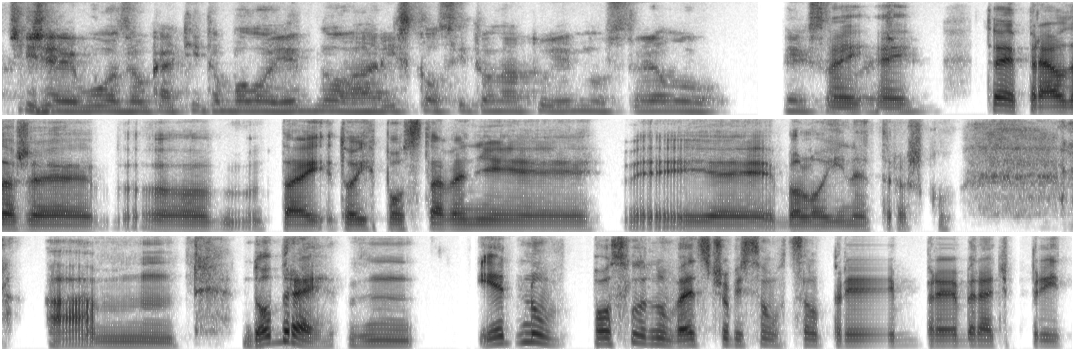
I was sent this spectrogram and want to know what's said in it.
Čiže v úvodzovkách ti to bolo jedno a riskol si to na tú jednu strelu. Hej, hej. To je pravda, že uh, taj, to ich postavenie je, je, bolo iné trošku. Um, dobre, jednu poslednú vec, čo by som chcel pre, prebrať pri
